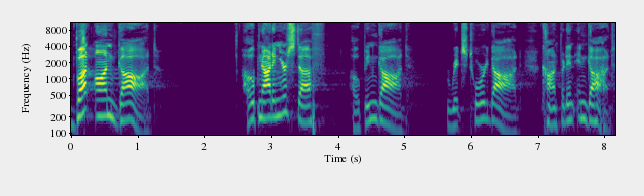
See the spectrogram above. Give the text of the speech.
But on God. Hope not in your stuff, hope in God. Rich toward God, confident in God,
